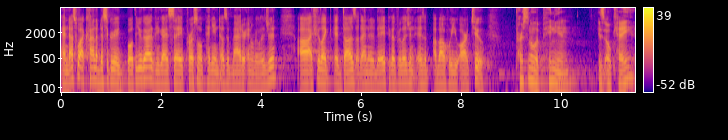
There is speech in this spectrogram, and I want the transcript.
And that's why I kind of disagree with both of you guys. When you guys say personal opinion doesn't matter in religion. Uh, I feel like it does at the end of the day because religion is about who you are too. Personal opinion is okay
